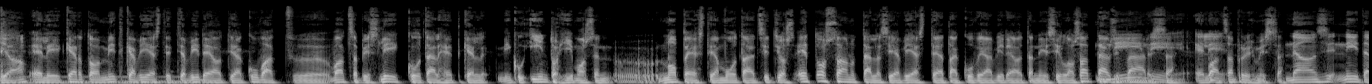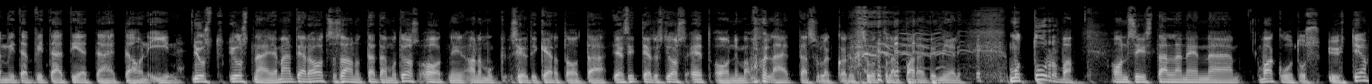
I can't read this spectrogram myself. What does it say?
Joo. Eli kertoo, mitkä viestit ja videot ja kuvat WhatsAppissa liikkuu tällä hetkellä niin kuin intohimoisen nopeasti ja muuta. Että sit jos et ole saanut tällaisia viestejä tai kuvia ja videoita, niin silloin sä oot täysin Niin, väärissä niin. Eli- WhatsApp-ryhmissä. Nämä on niitä, mitä pitää tietää, että on in. Just, just näin. Ja mä en tiedä, oot sä saanut tätä, mutta jos oot, niin anna mun silti kertoa tää. Ja sitten tietysti, jos et oo, niin mä voin lähettää sulle, kun sulle tulee parempi mieli. Mutta Turva on siis tällainen äh, vakuutusyhtiö.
